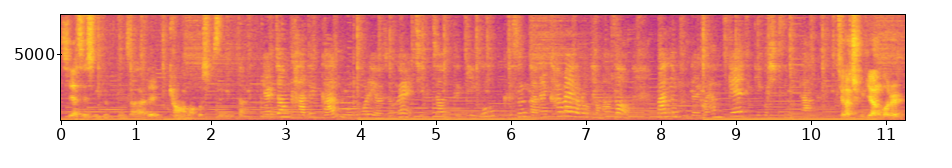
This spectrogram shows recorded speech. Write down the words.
씨앗을 심는 봉사를 경험하고 싶습니다. 열정 가득한 몽골의 여정을 직접 느끼고 그 순간을 카메라로 담아서 많은 분들과 함께 느끼고 싶습니다. 제가 준비한 거를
